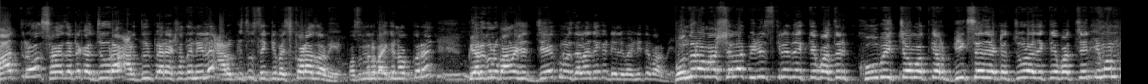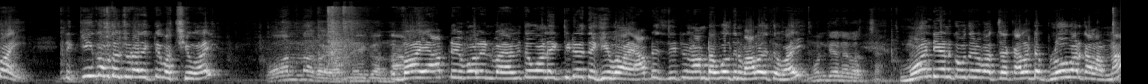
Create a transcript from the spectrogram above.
মাত্র ছয় হাজার টাকা জোড়া আর দুই পেয়ার একসাথে নিলে আরও কিছু সেক্রিফাইস করা যাবে। পছন্দ হলে বাইকে নক করে পেয়ারগুলো বাংলাদেশের যে কোনো জেলা থেকে ডেলিভারি নিতে পারবে। বন্ধুরা মার্শাল্লাহ ভিডিও স্ক্রিনে দেখতে পাচ্ছেন খুবই চমৎকার বিগ সাইজের একটা জোড়া দেখতে পাচ্ছেন। ইমন ভাই এটা কি কবুতর জোড়া দেখতে পাচ্ছি ভাই? ভাই আপনি বলেন ভাই আমি তো অনেক ভিডিও দেখি ভাই। আপনি যদি নামটা বলতেন ভালো হতো ভাই। মন্ডিয়ান কবুতরের বাচ্চা কালারটা ব্লোবার কালার না?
